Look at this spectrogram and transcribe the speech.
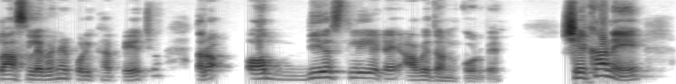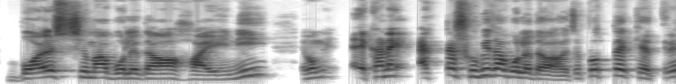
ক্লাস ইলেভেনের পরীক্ষা পেয়েছ, তারা অবভিয়াসলি এটাই আবেদন করবে। সেখানে বয়স সীমা বলে দেওয়া হয়নি এবং এখানে একটা সুবিধা বলে দেওয়া হয়েছে। প্রত্যেক ক্ষেত্রে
